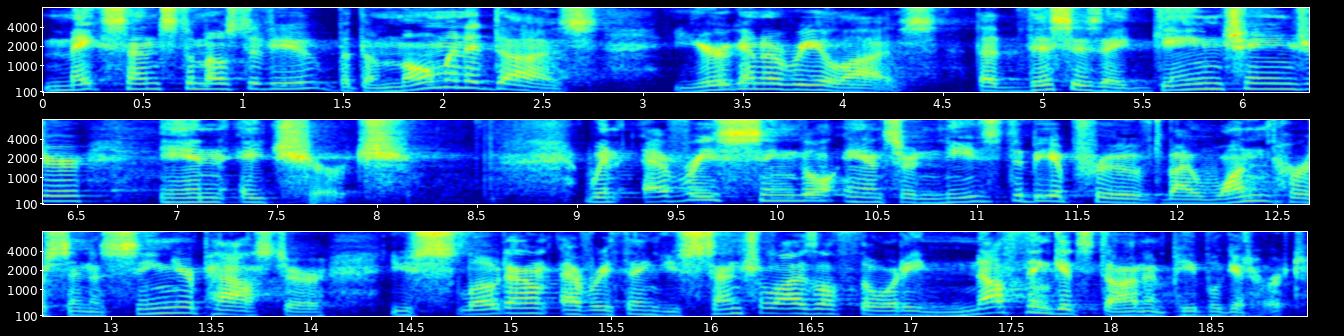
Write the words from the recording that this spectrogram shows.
make sense to most of you, but the moment it does, you're going to realize that this is a game changer in a church. When every single answer needs to be approved by one person, a senior pastor, you slow down everything, you centralize authority, nothing gets done, and people get hurt.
